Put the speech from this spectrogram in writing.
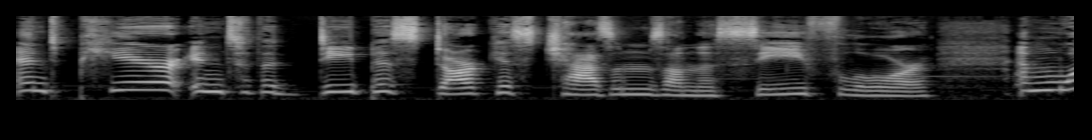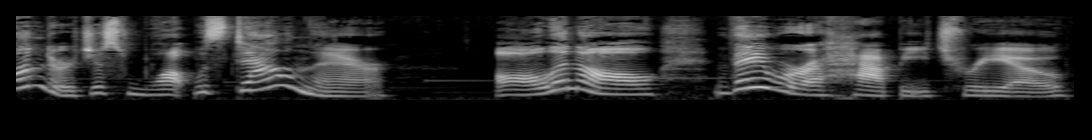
and peer into the deepest, darkest chasms on the sea floor and wonder just what was down there. All in all, they were a happy trio.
